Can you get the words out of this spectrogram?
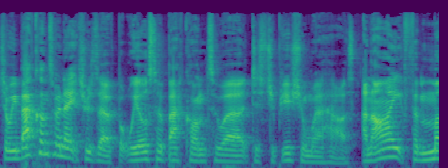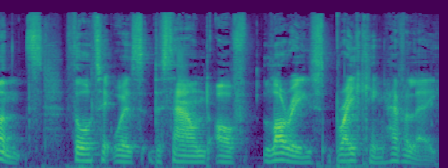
so we back onto a nature reserve, but we also back onto a distribution warehouse. And I, for months, thought it was the sound of lorries braking heavily.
